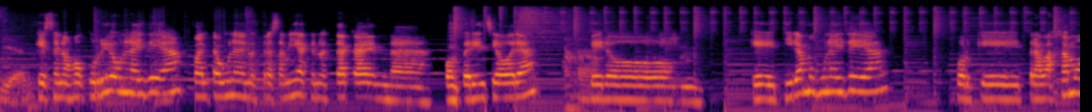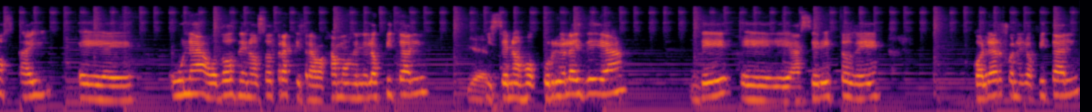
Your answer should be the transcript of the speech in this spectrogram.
Bien. que se nos ocurrió una idea, falta una de nuestras amigas que no está acá en la conferencia ahora, Ajá. pero mm, que tiramos una idea porque trabajamos ahí, eh, una o dos de nosotras que trabajamos en el hospital Bien. y se nos ocurrió la idea de eh, hacer esto de colar con el hospital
